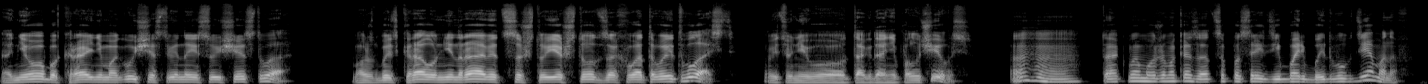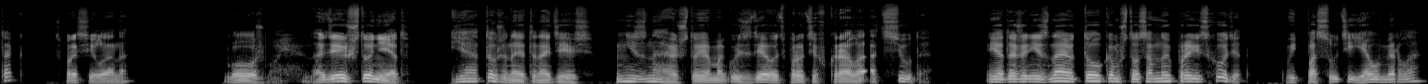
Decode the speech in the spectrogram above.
Они оба крайне могущественные существа. Может быть, Кралу не нравится, что Ештот захватывает власть? Ведь у него тогда не получилось. Ага, так мы можем оказаться посреди борьбы двух демонов, так? Спросила она. Боже мой, надеюсь, что нет. Я тоже на это надеюсь. Не знаю, что я могу сделать против Крала отсюда. Я даже не знаю толком, что со мной происходит, ведь, по сути, я умерла.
